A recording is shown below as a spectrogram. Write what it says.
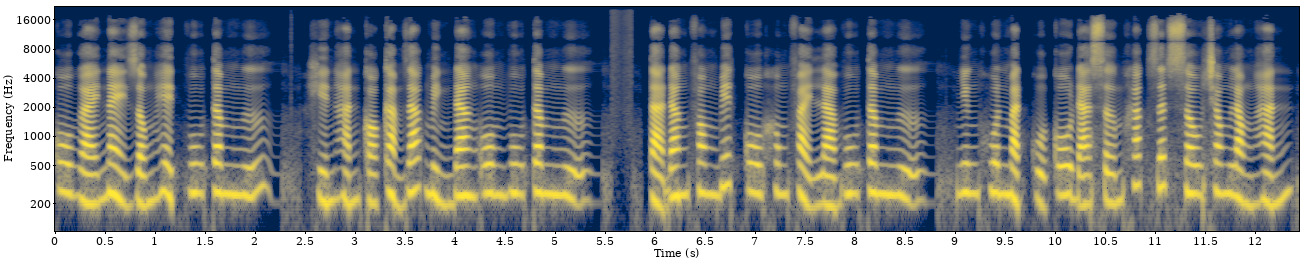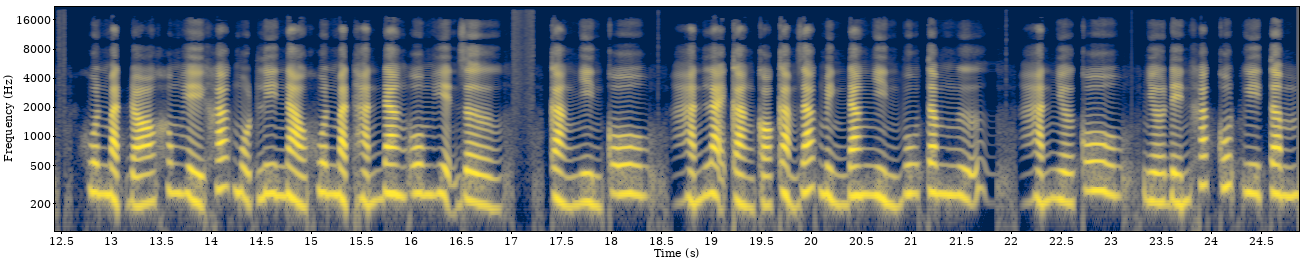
Cô gái này giống hệt vu tâm ngữ, khiến hắn có cảm giác mình đang ôm vu tâm ngữ. Tả Đăng Phong biết cô không phải là vu tâm ngữ, nhưng khuôn mặt của cô đã sớm khắc rất sâu trong lòng hắn. Khuôn mặt đó không hề khác một ly nào khuôn mặt hắn đang ôm hiện giờ. Càng nhìn cô, hắn lại càng có cảm giác mình đang nhìn vu tâm ngữ. Hắn nhớ cô, nhớ đến khắc cốt ghi tâm,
